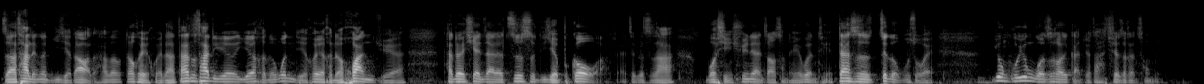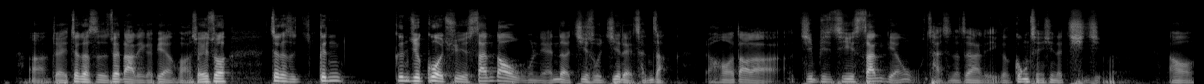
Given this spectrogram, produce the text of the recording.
只要他能够理解到的，他都都可以回答。但是他里也也有很多问题，会有很多幻觉，他对现在的知识理解不够啊，这个是他模型训练造成的一些问题。但是这个无所谓，用户用过之后感觉他确实很聪明啊，对，这个是最大的一个变化。所以说，这个是根根据过去三到五年的技术积累成长，然后到了 GPT 三点五产生的这样的一个工程性的奇迹，然后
